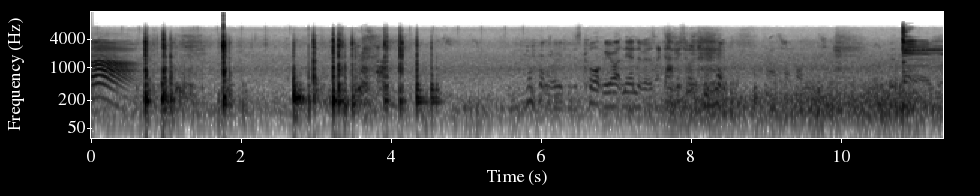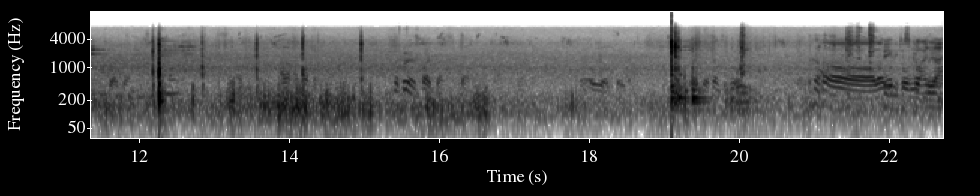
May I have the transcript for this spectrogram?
Ah! if you just caught me right at the end of it, it's like, damn it. Oh, that Think we was just a got in there.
